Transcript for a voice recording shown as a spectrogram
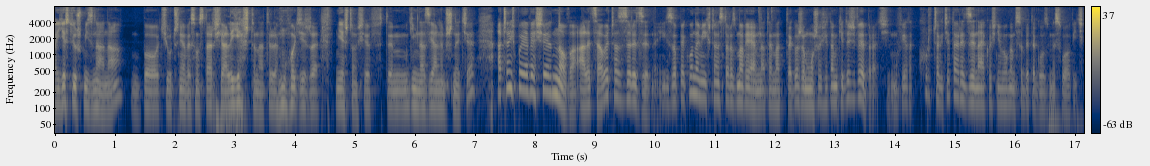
jest już mi znana, bo ci uczniowie są starsi, ale jeszcze na tyle młodzi, że mieszczą się w tym gimnazjalnym sznycie, a część pojawia się nowa, ale cały czas z Rydzyny. I z opiekunem ich często rozmawiałem na temat tego, że muszę się tam kiedyś wybrać. I mówię, kurczę, gdzie ta Rydzyna? Jakoś nie mogłem sobie tego uzmysłowić.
